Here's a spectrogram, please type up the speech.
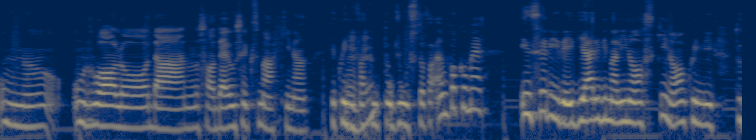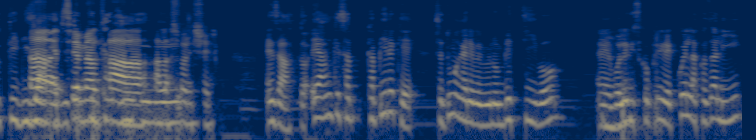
un, un, ruolo da, non lo so, deus ex machina, che quindi mm-hmm. fa mhm. tutto giusto. Fa... È un po' come inserire i diari di Malinowski, no? Quindi tutti i ah, disagi. Ah, insieme al, a, alla sua ricerca. Esatto, e anche sap- capire che se tu magari avevi un obiettivo, eh, mm-hmm. volevi scoprire quella cosa lì,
